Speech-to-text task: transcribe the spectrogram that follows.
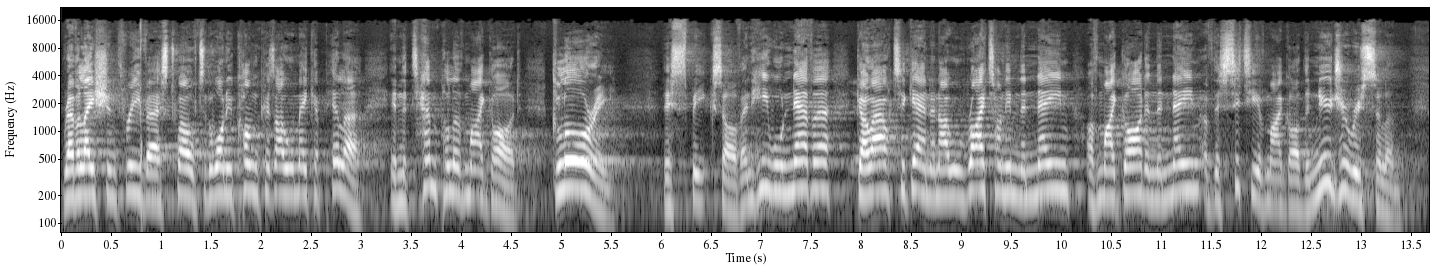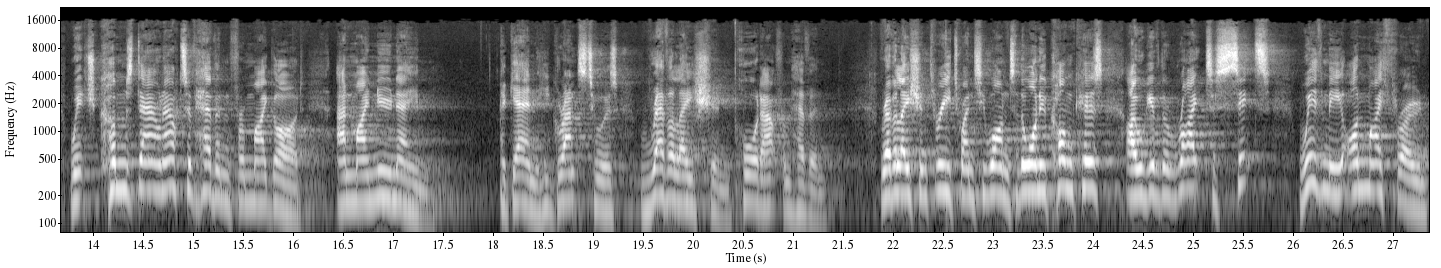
Revelation 3, verse 12 To the one who conquers, I will make a pillar in the temple of my God. Glory this speaks of. And he will never go out again. And I will write on him the name of my God and the name of the city of my God, the New Jerusalem, which comes down out of heaven from my God, and my new name. Again, he grants to us revelation poured out from heaven. Revelation 3:21 To the one who conquers, I will give the right to sit with me on my throne,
